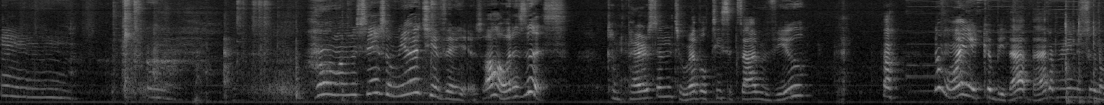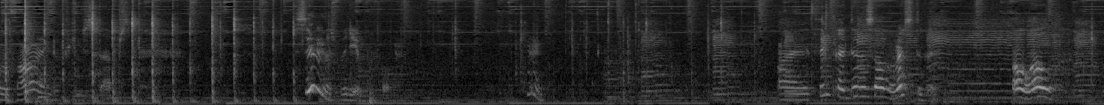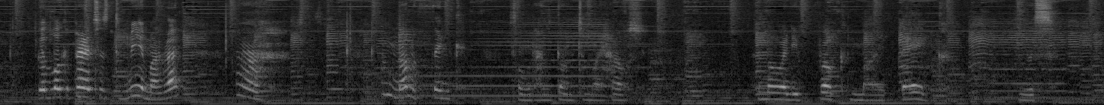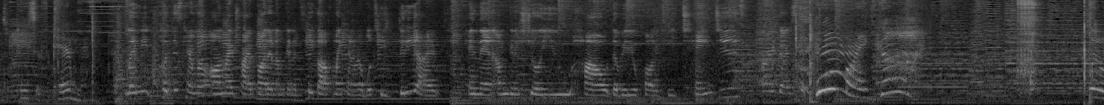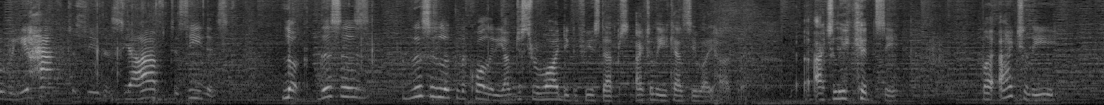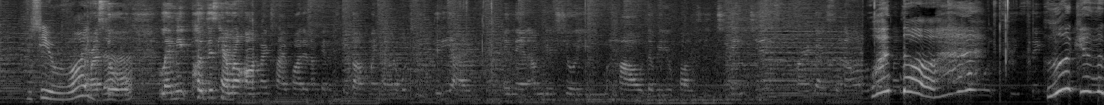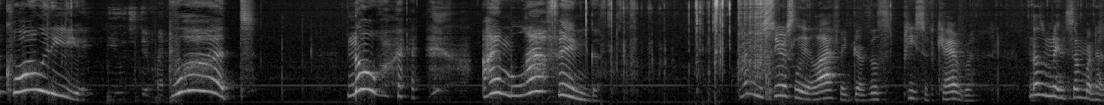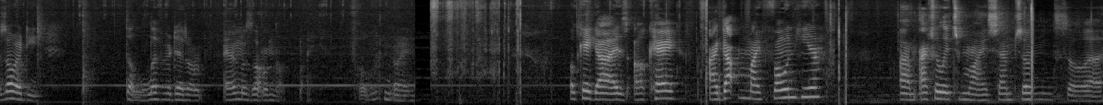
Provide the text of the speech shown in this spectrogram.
Mm. Oh, let me see some YouTube videos. Oh, what is this? Comparison to Rebel T6i review? Huh. No way it could be that bad. I mean, it's gonna rewind a few steps. I've seen this video before. Hmm. I think I didn't saw the rest of it. Oh well. Good luck appearances to me, am I right? Ah. I don't think someone has gone to my house and already broke my bank. This, this piece of camera. Let me put this camera on my tripod and I'm gonna take off my camera Rebel T3i and then I'm gonna show you how the video quality changes. Alright guys, so Oh my god! Wait, wait, wait, you have to see this. You have to see this. Look, this is this is look at the quality. I'm just rewinding a few steps. Actually, you can't see my hand. Actually, you could see. But actually, you see, Alright, so let me put this camera on my tripod and I'm gonna take off my Canon Rebel T3i and then I'm gonna show you how the video quality changes. Alright guys, so now What the heck? Look at the quality. What? No, I'm laughing. I'm seriously laughing at this piece of camera. Doesn't mean someone has already delivered it on Amazon on my phone right now. Okay, guys. Okay, I got my phone here. Um, actually, to my Samsung. So, uh,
